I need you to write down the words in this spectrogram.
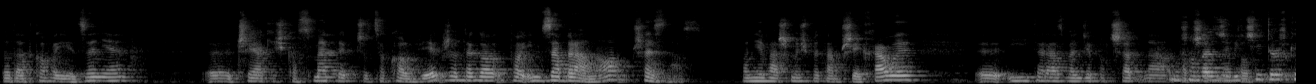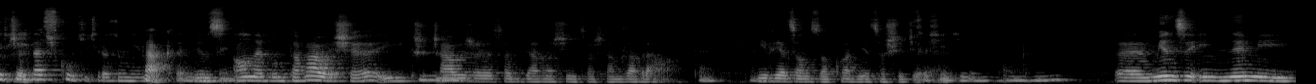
dodatkowe jedzenie, czy jakiś kosmetyk, czy cokolwiek, że tego to im zabrano przez nas, ponieważ myśmy tam przyjechały y, i teraz będzie potrzebna. Muszą potrzebne was żywić, to czyli troszkę chcieli was skłócić, rozumiem. Tak, więc sensie. one buntowały się i krzyczały, Mhm. że Solidarność im coś tam zabrała, Tak, tak. nie wiedząc dokładnie, co się dzieje. Co się dzieje. Tak. Mhm. E, Między innymi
